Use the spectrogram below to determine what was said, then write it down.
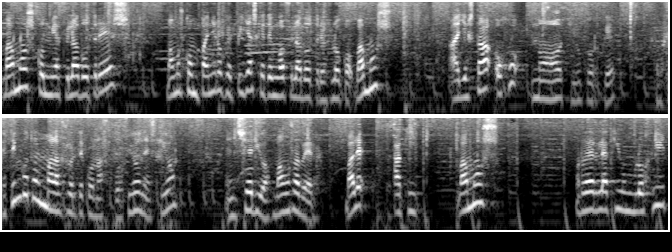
Vamos con mi afilado 3. Vamos, compañero, que pillas que tengo afilado 3, loco. Vamos. Ahí está. Ojo. No, tío, ¿por qué? ¿Por qué tengo tan mala suerte con las pociones, tío? En serio, vamos a ver. ¿Vale? Aquí. Vamos. A darle aquí un blow hit.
